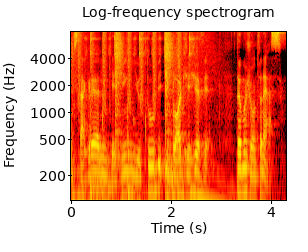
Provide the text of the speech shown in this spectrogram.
Instagram, LinkedIn, YouTube e blog GGV. Tamo junto nessa!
